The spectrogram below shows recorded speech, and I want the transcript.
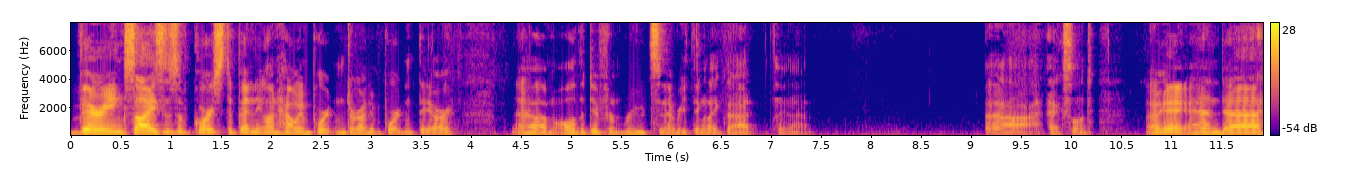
varying sizes, of course, depending on how important or unimportant they are. Um, all the different routes and everything like that. Uh, ah, excellent. Okay, and uh,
